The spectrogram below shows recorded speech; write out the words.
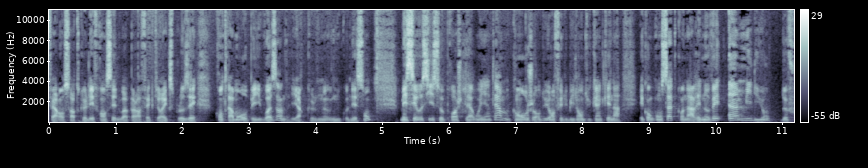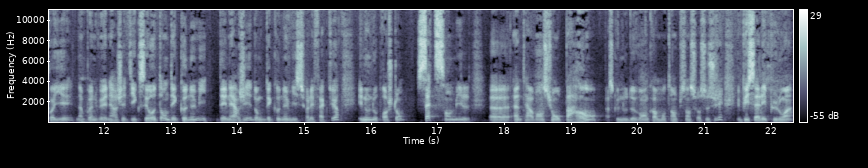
faire en sorte que les Français ne voient pas leur facture exploser, contrairement aux pays voisins d'ailleurs que nous, connaissons. Mais c'est aussi se projeter à moyen terme. Quand aujourd'hui on fait le bilan du quinquennat et qu'on constate qu'on a rénové un million de foyers d'un point de vue énergétique, c'est autant d'économies d'énergie, donc d'économies sur les factures. Et nous nous projetons 700 000 euh, interventions par an, parce que nous devons encore monter en puissance sur ce sujet. Et puis c'est aller plus loin,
